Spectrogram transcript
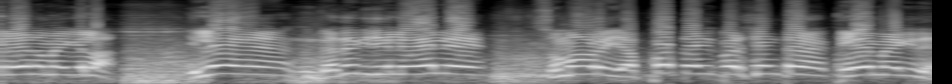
ಕ್ಲೇಮ್ ಆಗಿಲ್ಲ. ಇಲ್ಲೇ ಗದಗ ಜಿಲ್ಲೆಯಲ್ಲಿ ಸುಮಾರು ಎಪ್ಪತ್ತೈದು ಪರ್ಸೆಂಟ್ ಕ್ಲೇಮ್ ಆಗಿದೆ.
